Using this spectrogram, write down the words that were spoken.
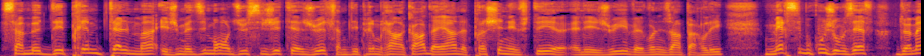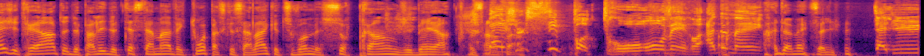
ça me déprime tellement et je me dis, mon Dieu, si j'étais juif, ça me déprimerait encore. D'ailleurs, notre prochaine invitée, euh, elle est juive, elle va nous en parler. Merci beaucoup, Joseph. Demain, j'ai très hâte de parler de testament avec toi parce que ça a l'air que tu vas me surprendre. J'ai bien hâte. Ben, je ne sais pas trop. On verra. À demain. à demain. Salut. Salut.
